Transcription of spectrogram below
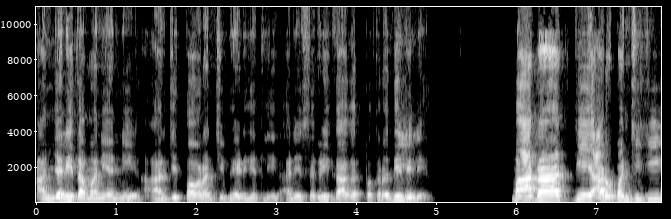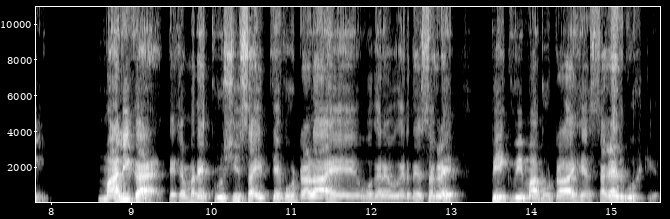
अंजली दमानी यांनी अजित पवारांची भेट घेतली आणि सगळी कागदपत्र दिलेली आहेत. मग आता जी आरोपांची जी मालिका आहे. त्याच्यामध्ये कृषी साहित्य घोटाळा आहे वगैरे वगैरे ते सगळे. पीक विमा घोटाळा ह्या सगळ्याच गोष्टी आहेत.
